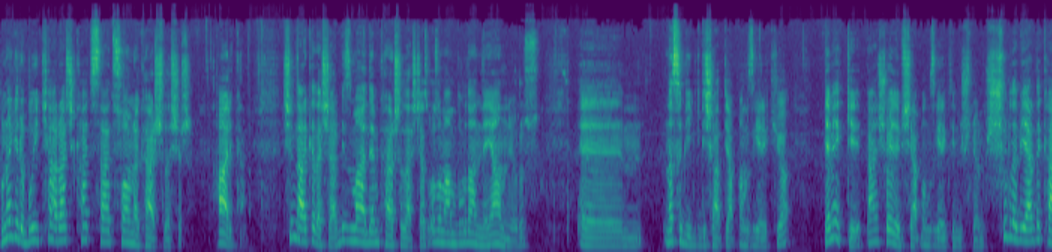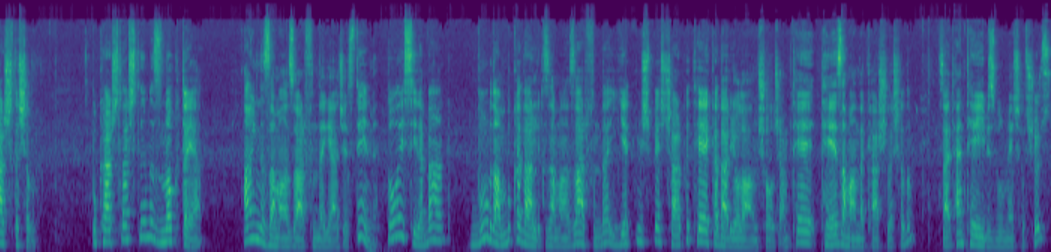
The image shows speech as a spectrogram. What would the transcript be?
Buna göre bu iki araç kaç saat sonra karşılaşır? Harika. Şimdi arkadaşlar biz madem karşılaşacağız o zaman buradan neyi anlıyoruz? Ee, nasıl bir gidişat yapmamız gerekiyor? Demek ki ben şöyle bir şey yapmamız gerektiğini düşünüyorum. Şurada bir yerde karşılaşalım. Bu karşılaştığımız noktaya aynı zaman zarfında geleceğiz değil mi? Dolayısıyla ben buradan bu kadarlık zaman zarfında 75 çarpı t'ye kadar yol almış olacağım. t, t zamanda karşılaşalım. Zaten t'yi biz bulmaya çalışıyoruz.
